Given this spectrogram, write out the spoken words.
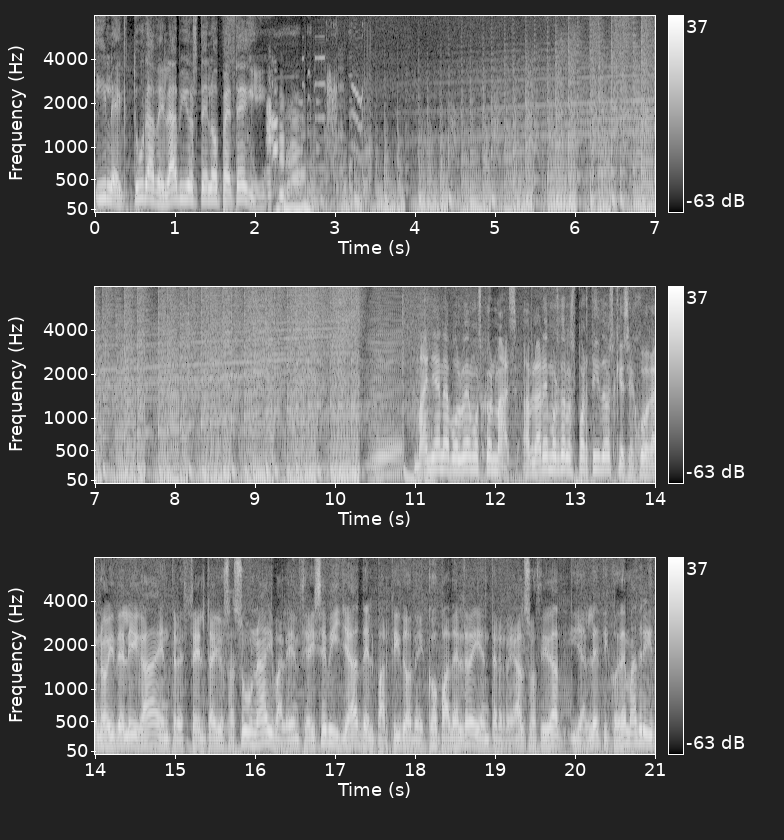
y lectura de labios de Lopetegui. Mañana volvemos con más. Hablaremos de los partidos que se juegan hoy de liga entre Celta y Osasuna y Valencia y Sevilla, del partido de Copa del Rey entre Real Sociedad y Atlético de Madrid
